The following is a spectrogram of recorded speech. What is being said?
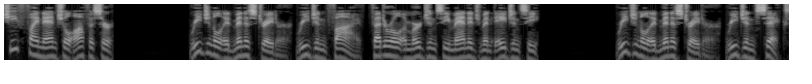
Chief Financial Officer Regional Administrator, Region 5, Federal Emergency Management Agency Regional Administrator, Region 6,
